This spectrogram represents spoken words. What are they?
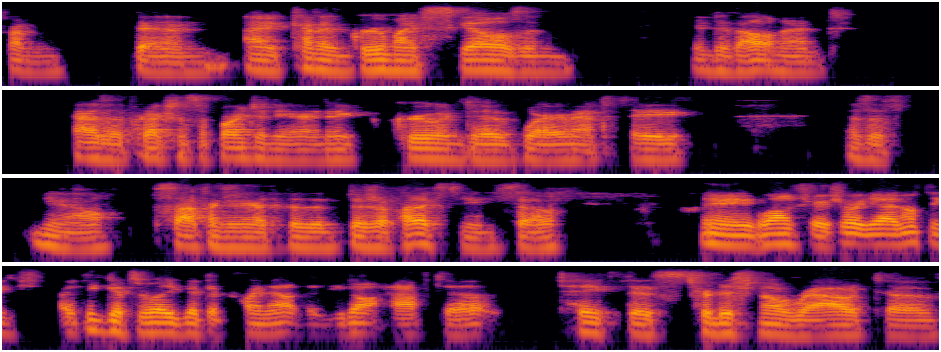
from then. I kind of grew my skills in in development as a production support engineer, and it grew into where I'm at today as a you know software engineer for the digital products team. So anyway, long story short, yeah, I don't think I think it's really good to point out that you don't have to take this traditional route of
